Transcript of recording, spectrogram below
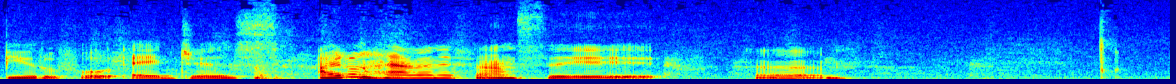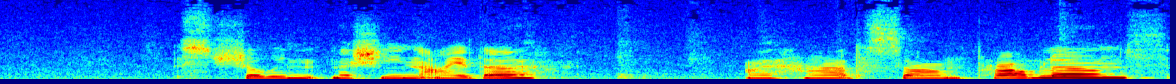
beautiful edges. I don't have any fancy uh, sewing machine either. I had some problems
